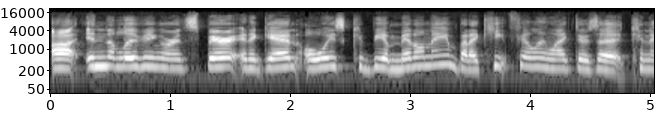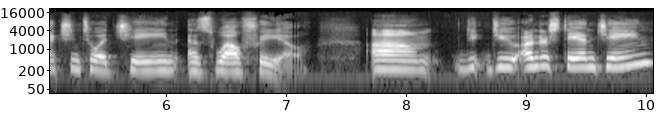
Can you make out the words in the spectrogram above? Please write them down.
uh, in the living or in spirit. And again, always could be a middle name, but I keep feeling like there's a connection to a Jane as well for you. Um, do, do you understand Jane,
